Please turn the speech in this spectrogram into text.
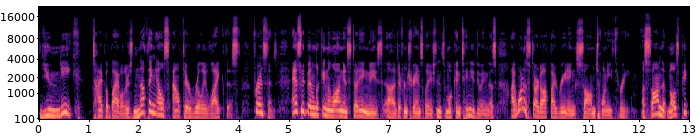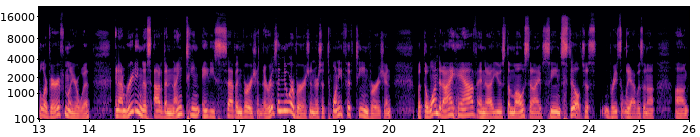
unique type of Bible. There's nothing else out there really like this. For instance, as we've been looking along and studying these uh, different translations, and we'll continue doing this, I want to start off by reading Psalm 23, a psalm that most people are very familiar with. And I'm reading this out of the 1987 version. There is a newer version, there's a 2015 version. But the one that I have and I use the most, and I've seen still, just recently I was in a um,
